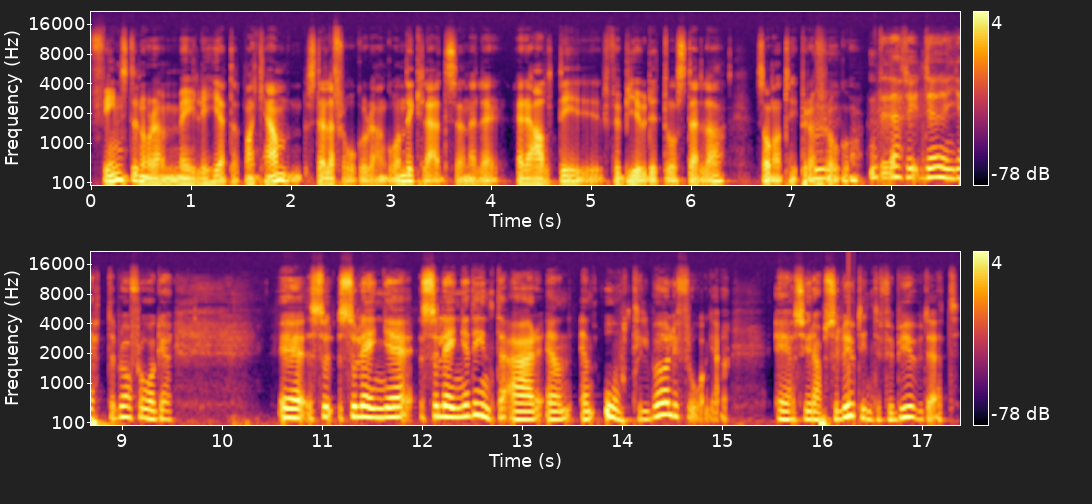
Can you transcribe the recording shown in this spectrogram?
finns det några möjligheter att man kan ställa frågor angående klädseln eller är det alltid förbjudet att ställa sådana typer av mm. frågor? Det, där, det är en jättebra fråga. Eh, så, så, länge, så länge det inte är en, en otillbörlig fråga eh, så är det absolut inte förbjudet.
